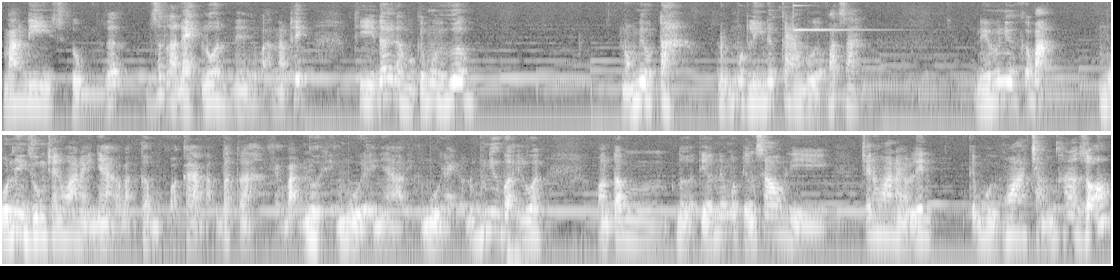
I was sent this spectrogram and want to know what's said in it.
mang đi dùng rất rất là đẹp luôn nếu như bạn nào thích. Thì đây là một cái mùi hương nó miêu tả đúng một ly nước cam vừa vắt ra. Nếu như các bạn muốn hình dung chai hoa này nhà các bạn cầm một quả cam bạn vắt ra các bạn ngửi thấy cái mùi đấy nhà thì cái mùi này nó đúng như vậy luôn. Khoảng tầm nửa tiếng đến một tiếng sau thì chai hoa này lên cái mùi hoa trắng khá là rõ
